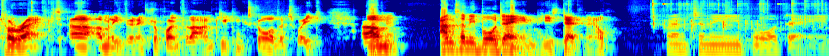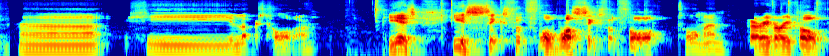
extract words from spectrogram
Correct. Uh, I'm going to give you an extra point for that. I'm keeping score this week. Um, Okay. Anthony Bourdain. He's dead now. Anthony Bourdain. Uh, he looks taller. He is. He is six foot four. Was six foot four. Tall man. Very, very tall.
